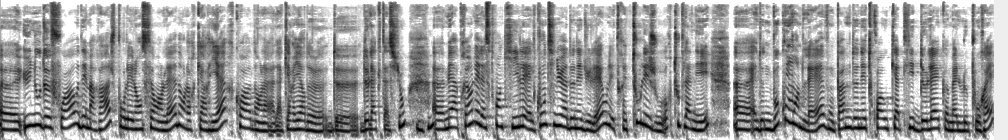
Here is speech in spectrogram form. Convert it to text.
euh, une ou deux fois au démarrage pour les lancer en lait dans leur carrière, quoi, dans la, la carrière de, de, de lactation. Euh, mais après, on les laisse tranquilles. Elles continuent à donner du lait. On les traite tous les jours, toute l'année. Euh, elles donnent beaucoup moins de lait. Elles vont pas me donner 3 ou 4 litres de lait comme elles le pourraient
